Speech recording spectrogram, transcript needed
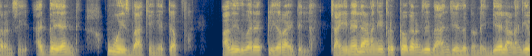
cryptocurrency at the end who is backing it up അത് ഇതുവരെ ക്ലിയർ ആയിട്ടില്ല. ചൈനയിലാണെങ്കിൽ ക്രിപ്റ്റോ കറൻസി ബാൻ ചെയ്തിട്ടുണ്ട്. ഇന്ത്യയിലാണെങ്കിൽ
